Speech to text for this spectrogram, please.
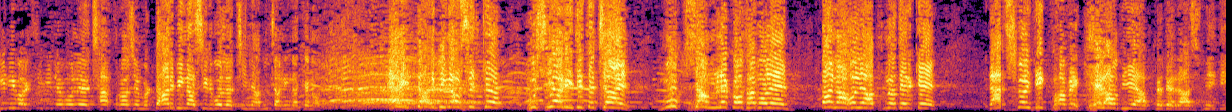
ইউনিভার্সিটিতে বলে ছাত্র আছে বলে চিনি, আমি জানি না কেন। এই হুঁশিয়ারি দিতে চাই, মুখ সামলে কথা বলেন, তা না হলে আপনাদেরকে রাজনৈতিক ভাবে ঘেরাও দিয়ে আপনাদের রাজনীতি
